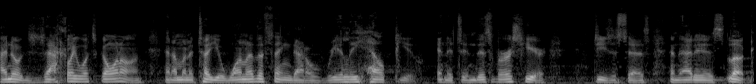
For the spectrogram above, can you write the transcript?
I know exactly what's going on. And I'm going to tell you one other thing that'll really help you. And it's in this verse here, Jesus says, and that is look,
